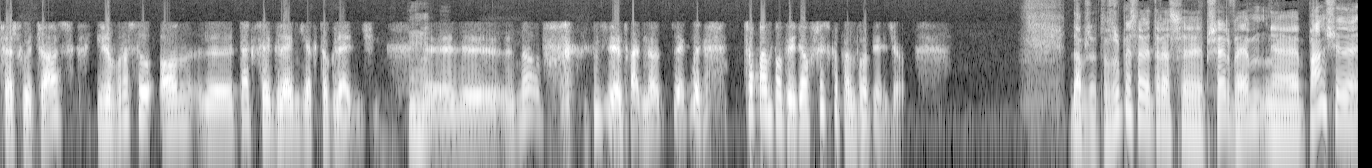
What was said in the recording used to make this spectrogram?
przeszły czas i że po prostu on tak sobie ględzi, jak to ględzi. Mhm. No, wie pan, no jakby, co pan powiedział, wszystko pan powiedział. Dobrze, to zróbmy sobie teraz e, przerwę. E, pan się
